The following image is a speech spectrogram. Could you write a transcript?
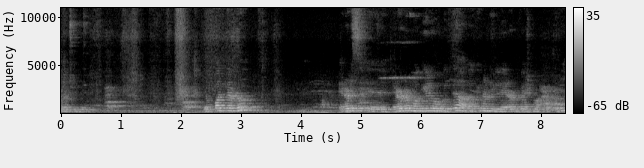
ಹೊರಟಿದ್ದೇನೆ ಎಪ್ಪತ್ತೆರಡು, ಎರಡು ಎರಡು ಮಗ್ಗಿಲು ಹೋಗುತ್ತೆ. ಹಾಗಾಗಿ ನಾನು ಇಲ್ಲಿ ಎರಡು ಪೇಸ್ಟ್ ಮಾಡ್ಕೊತೀನಿ.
